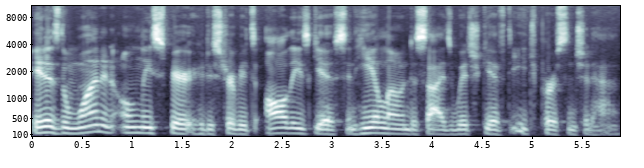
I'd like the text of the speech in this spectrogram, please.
It is the one and only Spirit who distributes all these gifts, and He alone decides which gift each person should have.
